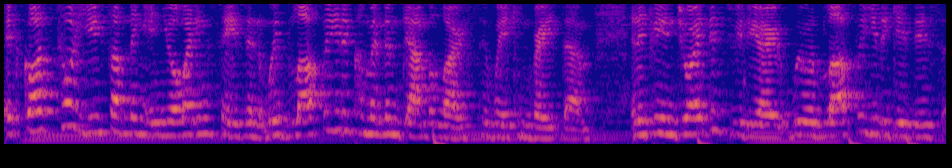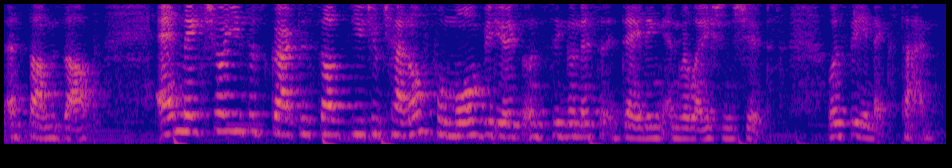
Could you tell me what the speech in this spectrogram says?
If God's taught you something in your waiting season, we'd love for you to comment them down below so we can read them. And if you enjoyed this video, we would love for you to give this a thumbs up. And make sure you subscribe to Salt's YouTube channel for more videos on singleness, dating, and relationships. We'll see you next time.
